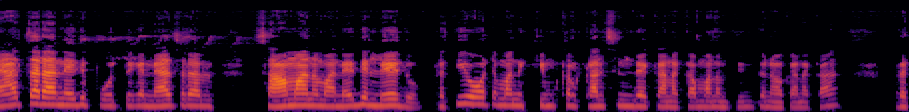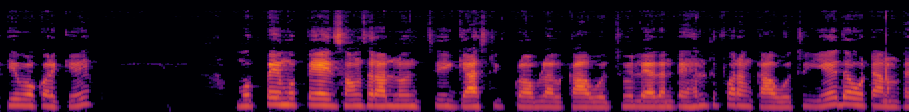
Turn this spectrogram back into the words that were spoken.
నేచర్ అనేది పూర్తిగా నేచురల్ సామానం అనేది లేదు. ప్రతి ఒక్కటి మనకి కెమికల్ కలిసిందే కనుక మనం తింటున్నాం కనుక ప్రతి ఒక్కరికి ముప్పై ముప్పై ఐదు సంవత్సరాల నుంచి గ్యాస్ట్రిక్ ప్రాబ్లాలు కావచ్చు లేదంటే హెల్త్ పరం కావచ్చు ఏదో ఒకటి అనమాట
